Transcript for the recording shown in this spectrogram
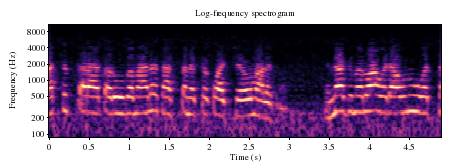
አትጠራጠሩ በማለት አስጠነቀቋቸው ማለት ነው። እና ግመሏ ወደ አሁኑ ወጥታ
